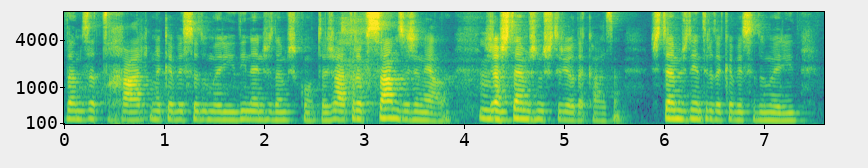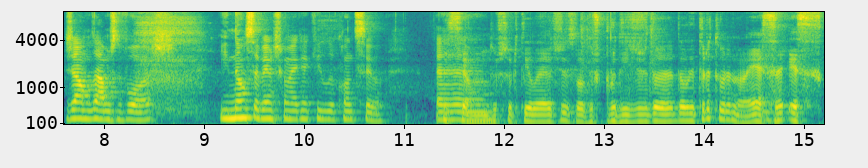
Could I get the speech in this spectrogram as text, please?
vamos aterrar na cabeça do marido e nem nos damos conta. Já atravessámos a janela, uhum. já estamos no exterior da casa, estamos dentro da cabeça do marido, já mudámos de voz e não sabemos como é que aquilo aconteceu. Isso é um dos sortilégios ou dos prodígios da, da literatura, não é? Esse, esse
